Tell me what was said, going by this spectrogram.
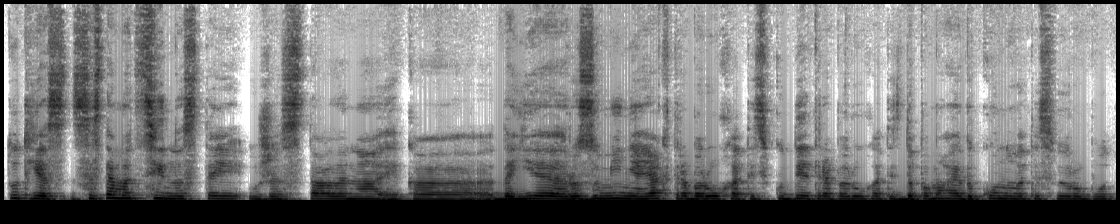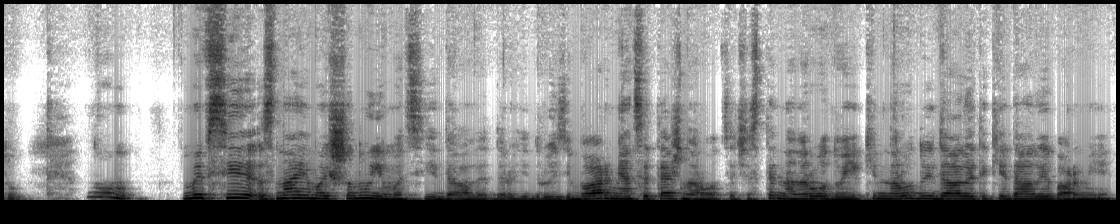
Тут є система цінностей уже сталена, яка дає розуміння, як треба рухатись, куди треба рухатись, допомагає виконувати свою роботу. Ну, ми всі знаємо і шануємо ці ідеали, дорогі друзі, бо армія це теж народ, це частина народу. Які в народу ідеали, такі ідеали і в армії.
